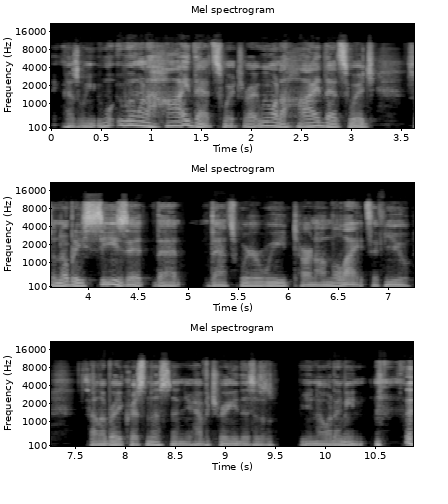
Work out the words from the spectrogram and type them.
Because we we want to hide that switch, right? We want to hide that switch so nobody sees it. That that's where we turn on the lights. If you celebrate Christmas and you have a tree, this is you know what I mean. you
